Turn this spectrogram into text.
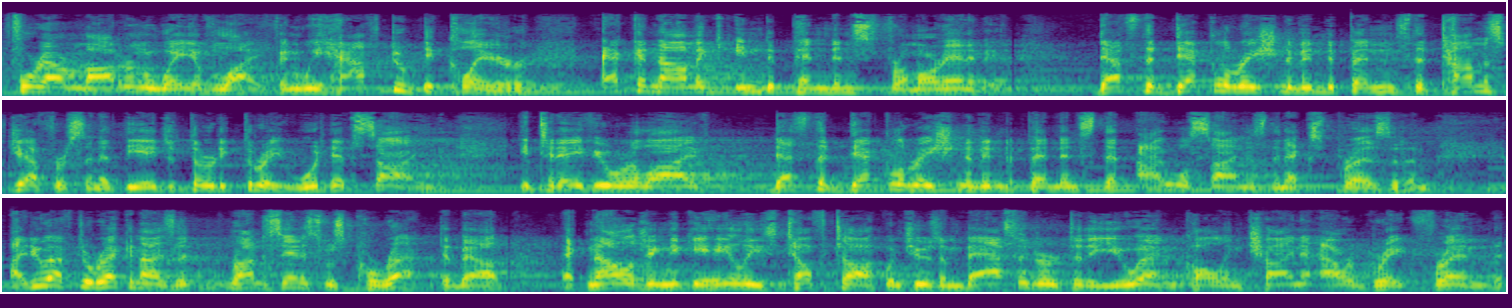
for our modern way of life, and we have to declare economic independence from our enemy. That's the Declaration of Independence that Thomas Jefferson, at the age of 33, would have signed. Today, if he were alive, that's the Declaration of Independence that I will sign as the next president. I do have to recognize that Ron DeSantis was correct about acknowledging Nikki Haley's tough talk when she was ambassador to the UN, calling China our great friend,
